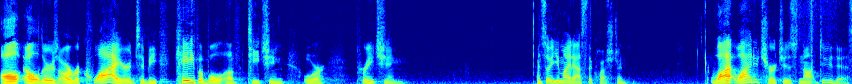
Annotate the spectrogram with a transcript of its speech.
all elders are required to be capable of teaching or preaching. And so you might ask the question why, why do churches not do this?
